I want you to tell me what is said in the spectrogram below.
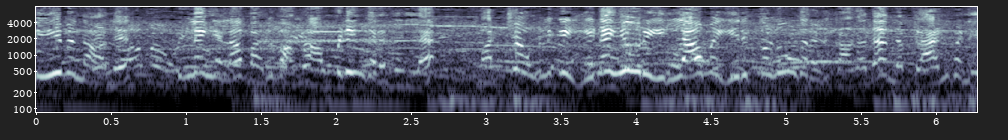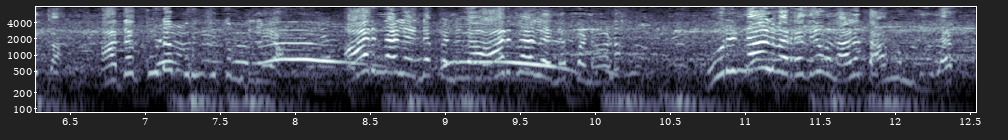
லீவு நாள் பிள்ளைங்க எல்லாம் வருவாங்க. அப்படிங்கறது இல்ல. மற்றவங்களுக்கு இடையூறு இல்லாம இருக்கணுங்கிறதுக்காக தான் அந்த பிளான் பண்ணிருக்கான். அதை கூட புரிஞ்சுக்க முடியல. ஆறு நாள் என்ன பண்ணுவேன் ஆறு நாள் என்ன பண்ணுவேன்னா ஒரு நாள் வரதே உன்னால தாங்க முடியல.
